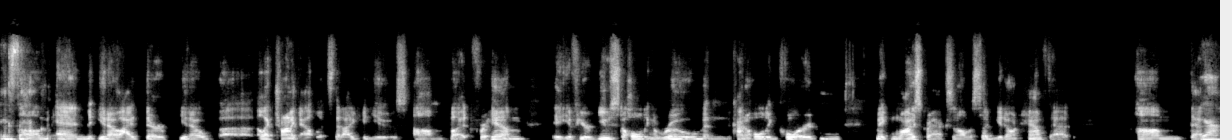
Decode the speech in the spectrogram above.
Exactly. Um, and, you know, I, there, you know, uh, electronic outlets that I can use. Um, but for him, if you're used to holding a room and kind of holding court and making wisecracks, and all of a sudden you don't have that, um, that, yeah.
